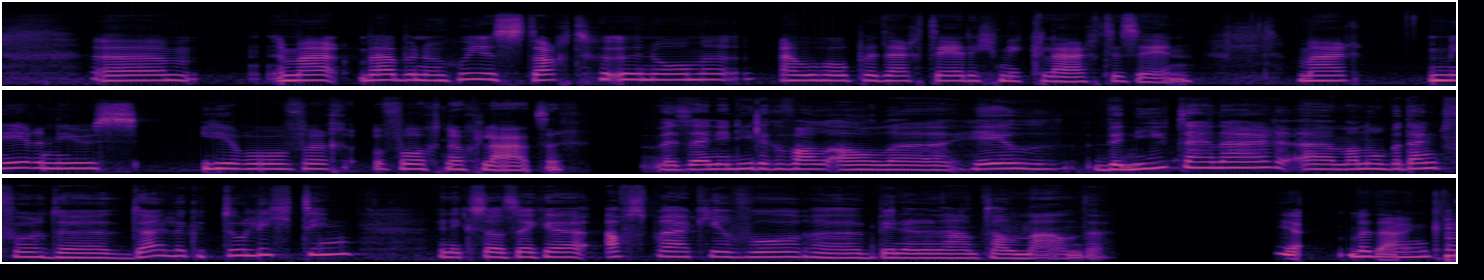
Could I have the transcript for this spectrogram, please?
Um, maar we hebben een goede start genomen en we hopen daar tijdig mee klaar te zijn. Maar meer nieuws hierover volgt nog later. We zijn in ieder geval al uh, heel benieuwd daarnaar. Uh, Manon, bedankt voor de duidelijke toelichting. En ik zou zeggen, afspraak hiervoor uh, binnen een aantal maanden. Ja, bedankt.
